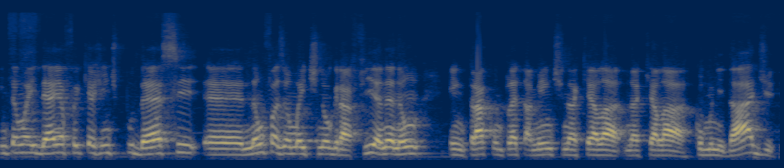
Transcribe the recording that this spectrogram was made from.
Então a ideia foi que a gente pudesse é, não fazer uma etnografia, né, não entrar completamente naquela, naquela comunidade,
